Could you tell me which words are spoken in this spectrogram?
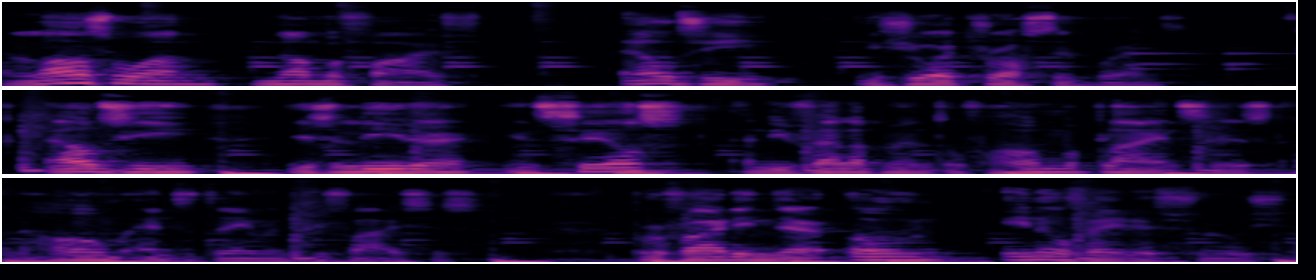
And last one, number five, LG is your trusted brand. LG is a leader in sales and development of home appliances and home entertainment devices, providing their own innovative solution.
